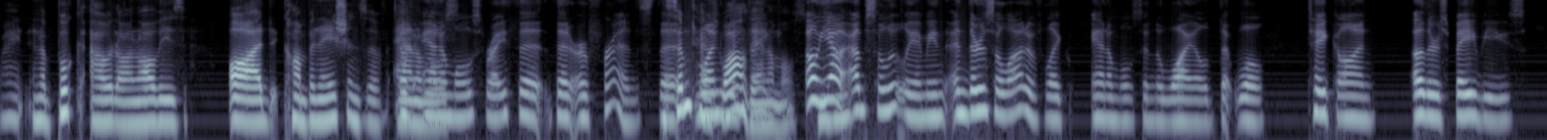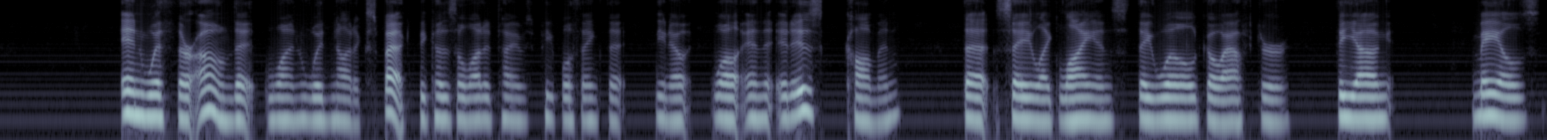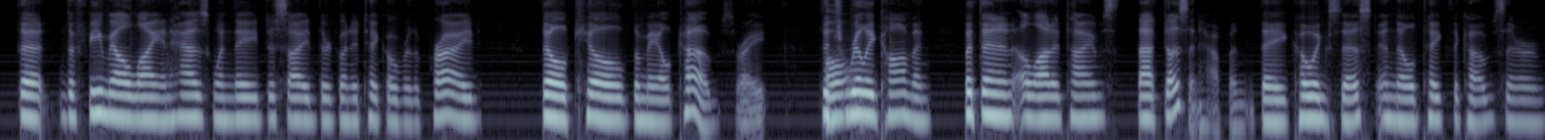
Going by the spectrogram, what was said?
right, and a book out on all these odd combinations of of animals. animals, right? That that are friends. and That sometimes wild animals. Oh yeah, Mhm. absolutely. I mean, and there's a lot of like animals in the wild that will take on others' babies in with their own that one would not expect because a lot of times people think that, you know, well, and it is common that say like lions, they will go after the young males that the female lion has when they decide they're going to take over the pride they'll kill the male cubs, right? That's Oh. really common. But then a lot of times that doesn't happen. They coexist and they'll take the cubs. They're,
